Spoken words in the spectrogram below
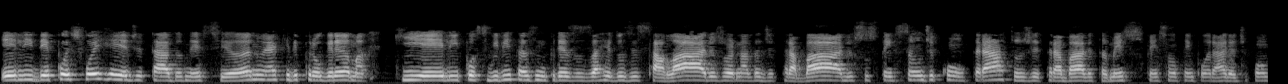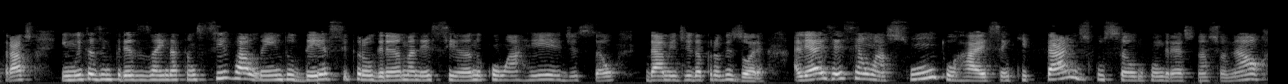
ele depois foi reeditado nesse ano, é aquele programa que ele possibilita às empresas a reduzir salários, jornada de trabalho, suspensão de contratos de trabalho também, suspensão temporária de contratos, e muitas empresas ainda estão se valendo desse programa nesse ano com a reedição da medida provisória. Aliás, esse é um assunto, Heisen, que está em discussão no Congresso Nacional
